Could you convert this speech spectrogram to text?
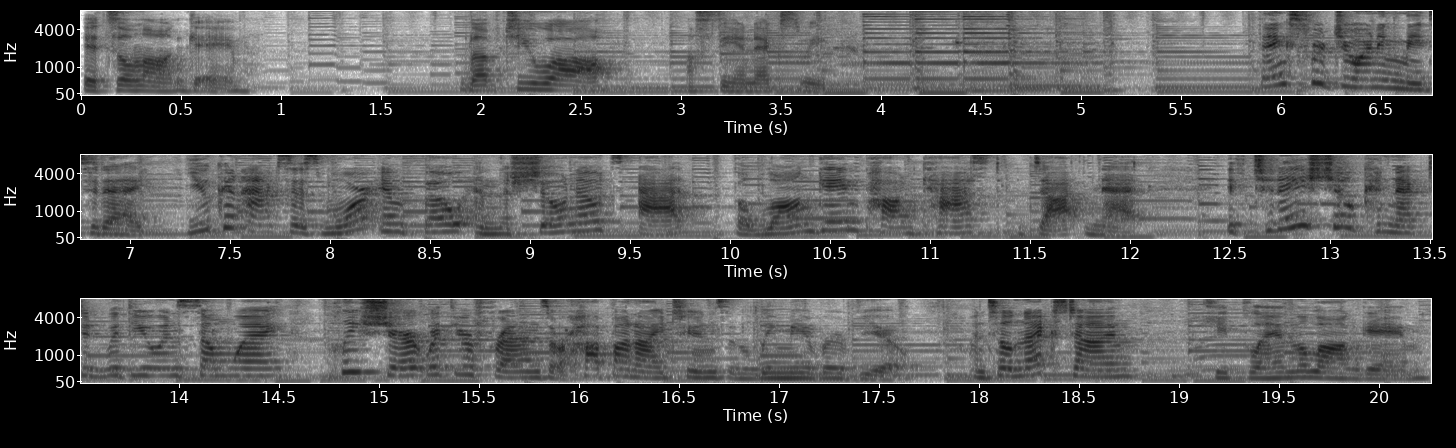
it's a long game. Love to you all. I'll see you next week. Thanks for joining me today. You can access more info in the show notes at thelonggamepodcast.net. If today's show connected with you in some way, please share it with your friends or hop on iTunes and leave me a review. Until next time, keep playing the long game.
